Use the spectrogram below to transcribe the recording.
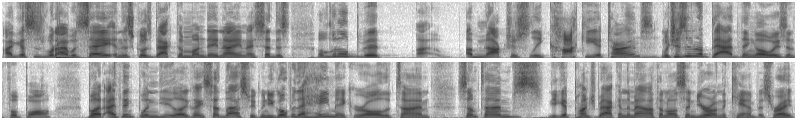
I guess is what I would say. And this goes back to Monday night. And I said this a little bit uh, obnoxiously cocky at times, mm-hmm. which isn't a bad thing always in football. But I think when you, like I said last week, when you go for the haymaker all the time, sometimes you get punched back in the mouth, and all of a sudden you're on the canvas, right?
